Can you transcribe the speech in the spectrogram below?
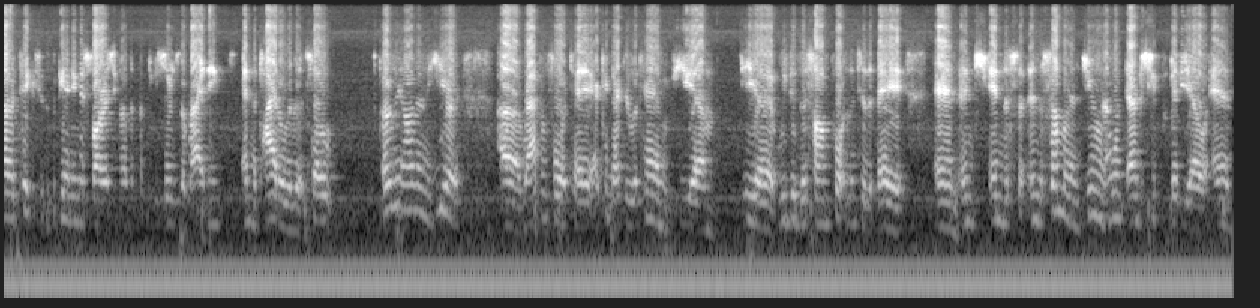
uh, take to the beginning as far as you know the producers, the writing, and the title of it. So early on in the year, uh, Rapping Forte. I connected with him. He um, he uh, we did the song Portland to the Bay, and and in the in the summer in June, I went down to shoot the video, and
